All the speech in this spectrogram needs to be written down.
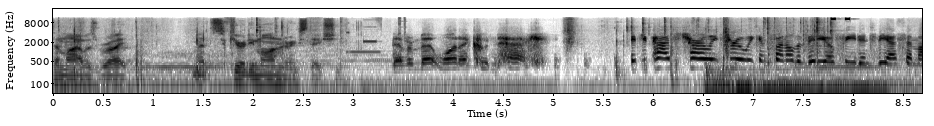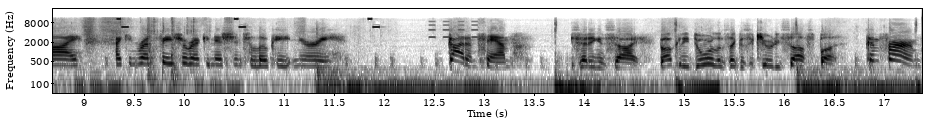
SMI was right. I'm at the security monitoring station. Never met one I couldn't hack. If you patch Charlie through, we can funnel the video feed into the SMI. I can run facial recognition to locate Nouri. Got him, Sam. He's heading inside. Balcony door looks like a security soft spot. Confirmed.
